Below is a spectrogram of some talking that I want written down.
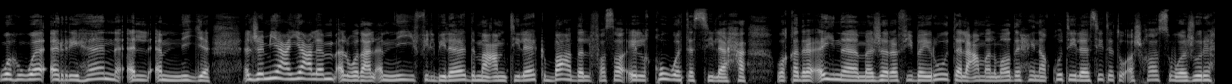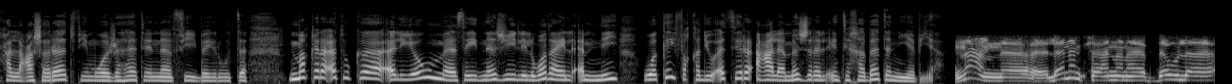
وهو الرهان الأمني. الجميع يعلم الوضع الأمني في البلاد مع امتلاك بعض الفصائل قوة السلاح. وقد رأينا ما جرى في بيروت العام الماضي حين قتل ستة أشخاص وجرح العشرات في مواجهات في بيروت. ما قراءتك اليوم سيد ناجي للوضع الأمني وكيف قد يؤثر على مجرى الانتخابات؟ الانتخابات النيابية. نعم لا ننسى أننا بدولة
